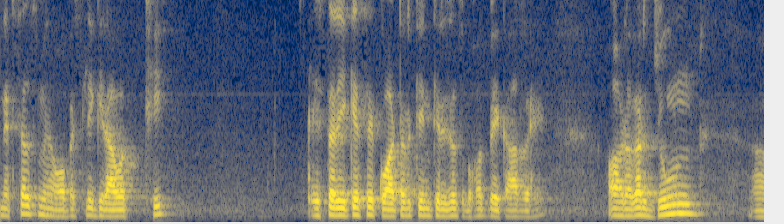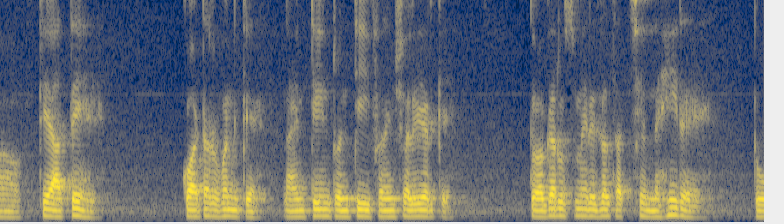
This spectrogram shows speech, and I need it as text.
नेट सेल्स में ऑब्वियसली गिरावट थी इस तरीके से क्वार्टर के इनके रिज़ल्ट बहुत बेकार रहे। और अगर जून के आते हैं क्वार्टर वन के 1920 फाइनेंशियल ईयर के तो अगर उसमें रिजल्ट्स अच्छे नहीं रहे तो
